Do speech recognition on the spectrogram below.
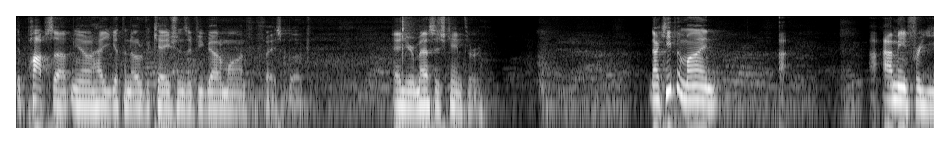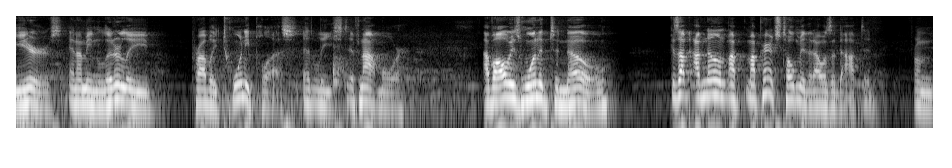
it pops up. You know how you get the notifications if you've got them on for Facebook, and your message came through. Now keep in mind, I, I mean for years, and I mean literally probably 20 plus at least, if not more. I've always wanted to know because I've, I've known my, my parents told me that I was adopted from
